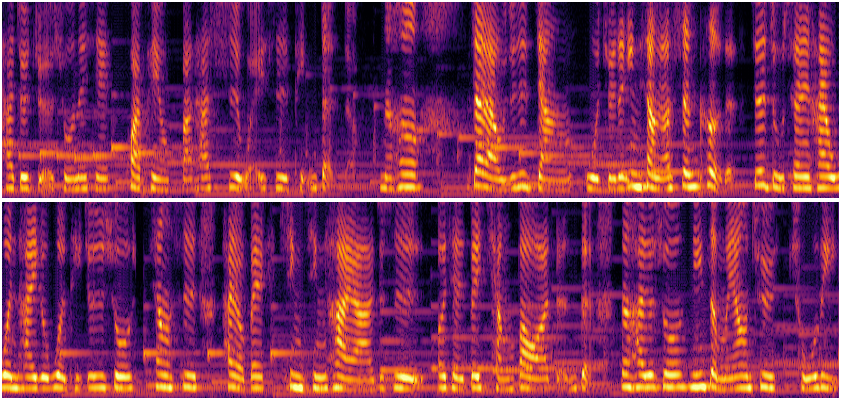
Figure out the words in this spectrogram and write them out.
他就觉得说那些坏朋友把他视为是平等的，然后再来我就是讲我觉得印象比较深刻的，就是主持人还有问他一个问题，就是说像是他有被性侵害啊，就是而且被强暴啊等等，那他就说你怎么样去处理？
